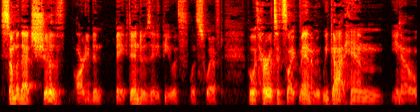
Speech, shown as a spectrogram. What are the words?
some of that should have already been baked into his ADP with with Swift. But with Hurts, it's like, man, I mean, we got him. You know,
